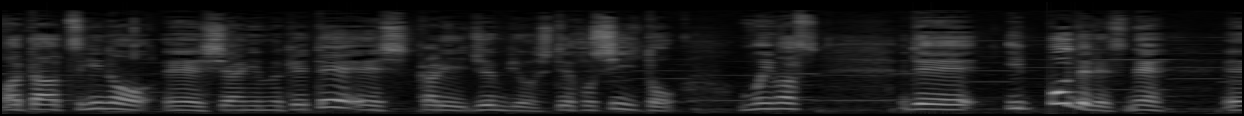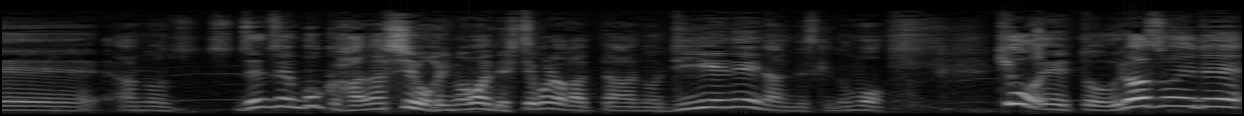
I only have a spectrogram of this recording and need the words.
また次の、試合に向けて、しっかり準備をしてほしいと思います。で一方でですね、えー、あの全然僕話を今までしてこなかったあの DNA なんですけども今日、えーと、浦添で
